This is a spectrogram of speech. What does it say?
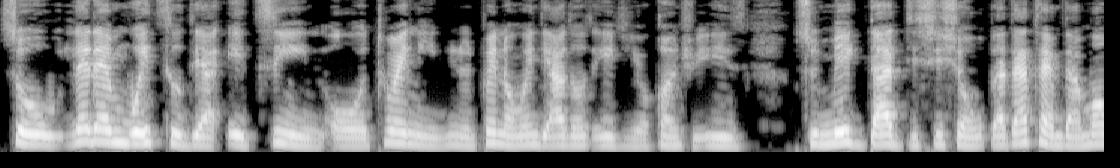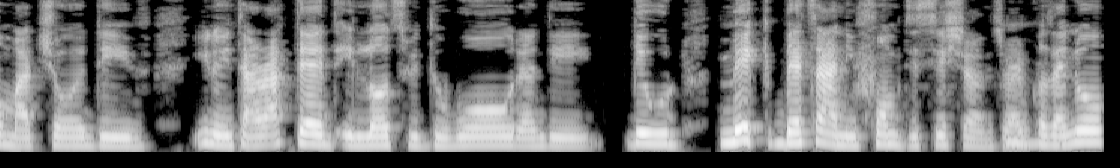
So let them wait till they're 18 or 20 you know depending on when the adult age in your country is to make that decision. At that time they're more mature they've you know interacted a lot with the world and they they would make better and informed decisions right? Mhm. because i know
